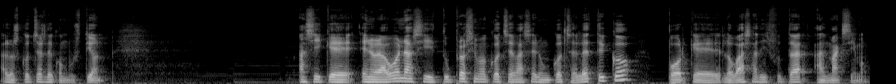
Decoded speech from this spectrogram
a los coches de combustión. Así que enhorabuena si tu próximo coche va a ser un coche eléctrico, porque lo vas a disfrutar al máximo.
